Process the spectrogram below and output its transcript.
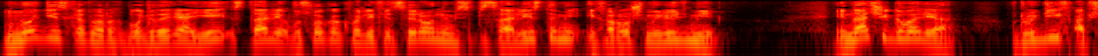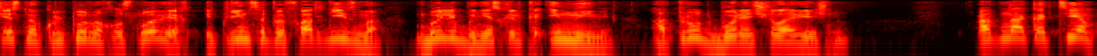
многие из которых благодаря ей стали высококвалифицированными специалистами и хорошими людьми. Иначе говоря, в других общественно-культурных условиях и принципы фордизма были бы несколько иными, а труд более человечным. Однако тем,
